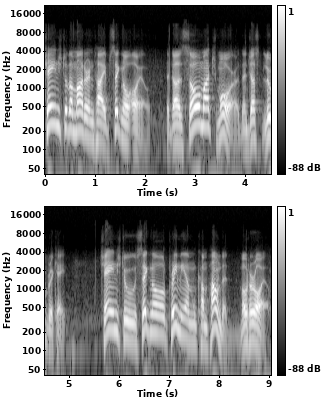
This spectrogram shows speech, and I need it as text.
Change to the modern type Signal oil that does so much more than just lubricate. Change to Signal Premium Compounded Motor Oil.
